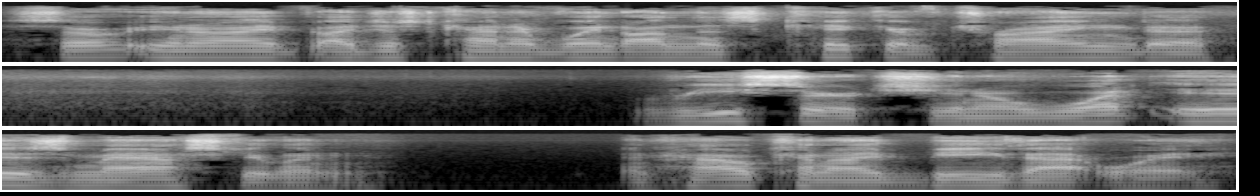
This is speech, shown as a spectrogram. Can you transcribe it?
So, you know, I, I just kind of went on this kick of trying to research, you know, what is masculine and how can I be that way?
